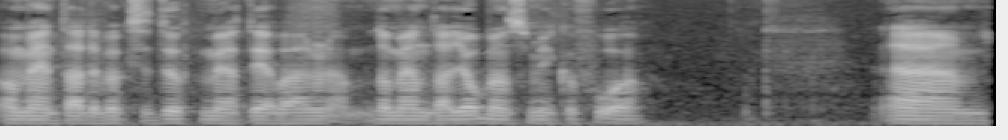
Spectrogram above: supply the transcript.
om jag inte hade vuxit upp med att det var de enda jobben som gick att få. Ehm,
